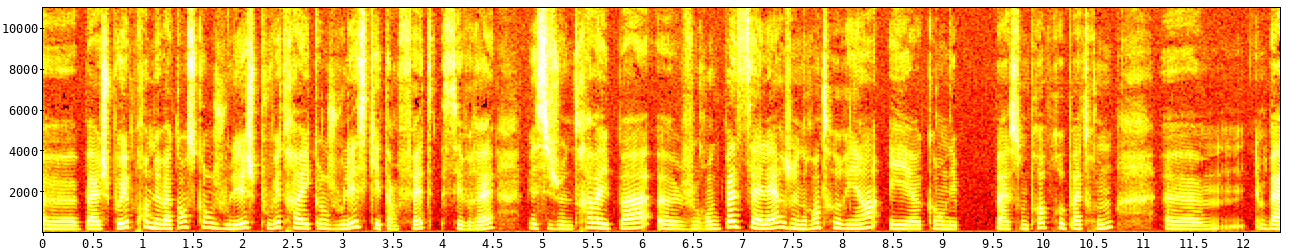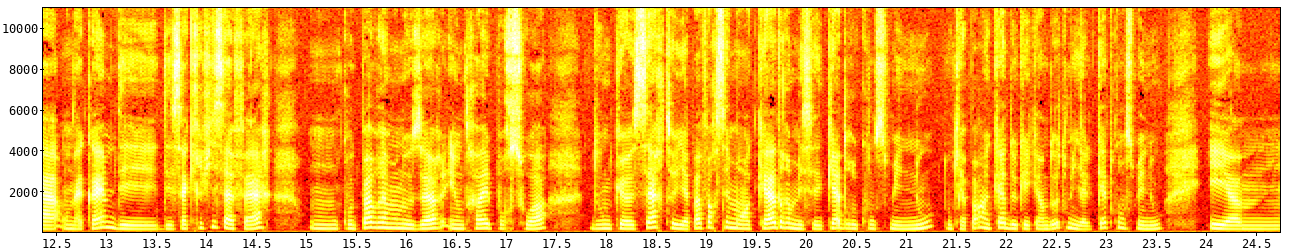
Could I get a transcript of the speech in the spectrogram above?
euh, bah, je pouvais prendre mes vacances quand je voulais, je pouvais travailler quand je voulais, ce qui est un fait, c'est vrai. Mais si je ne travaille pas, euh, je ne rentre pas de salaire, je ne rentre rien. Et euh, quand on est pas son propre patron, bah, on a quand même des, sacrifices à faire. On compte pas vraiment nos heures et on travaille pour soi. Donc euh, certes, il n'y a pas forcément un cadre, mais c'est le cadre qu'on se met nous. Donc il n'y a pas un cadre de quelqu'un d'autre, mais il y a le cadre qu'on se met nous. Et, euh,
